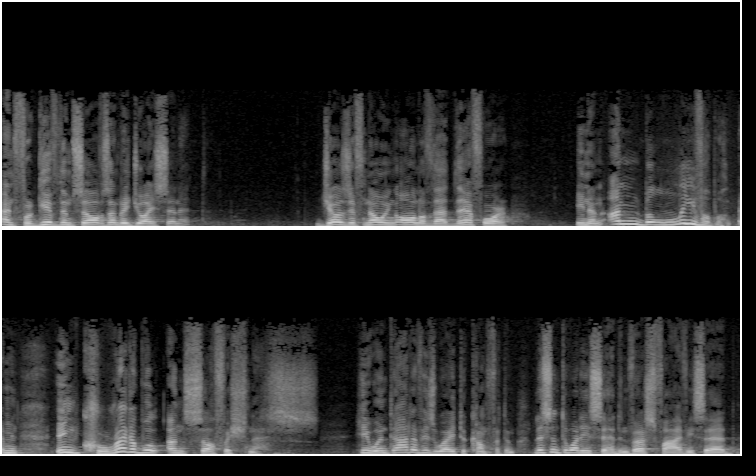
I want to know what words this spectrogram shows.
and forgive themselves and rejoice in it. Joseph, knowing all of that, therefore, in an unbelievable, I mean, incredible unselfishness. He went out of his way to comfort them. Listen to what he said. In verse 5, he said,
